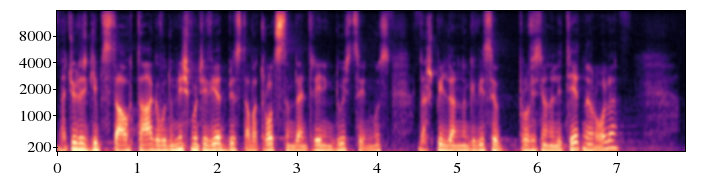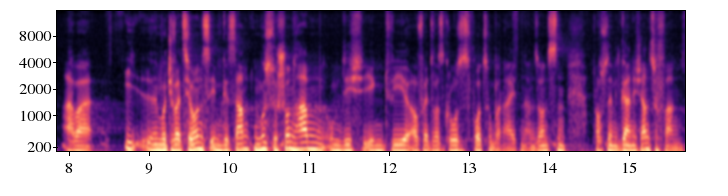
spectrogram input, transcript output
Natürlich gibt es da auch Tage, wo du nicht motiviert bist, aber trotzdem dein Training durchziehen musst. Da spielt dann eine gewisse Professionalität eine Rolle. Aber Motivation im Gesamten musst du schon haben, um dich irgendwie auf etwas Großes vorzubereiten. Ansonsten brauchst du damit gar nicht anzufangen.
